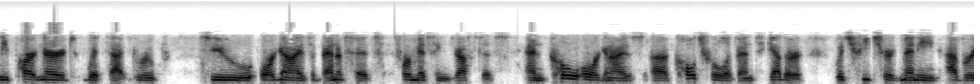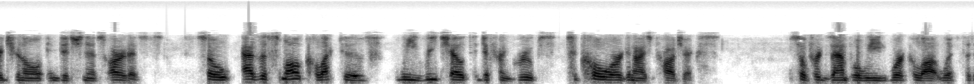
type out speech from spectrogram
We partnered with that group to organize a benefit for Missing Justice and co-organize a cultural event together which featured many Aboriginal Indigenous artists. So as a small collective, we reach out to different groups to co-organize projects. So for example, we work a lot with the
